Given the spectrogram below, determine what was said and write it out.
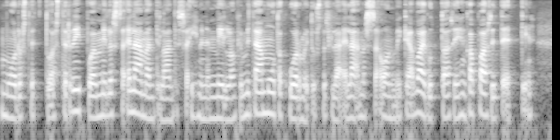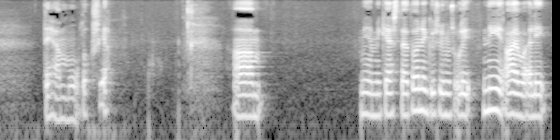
muodostettua, sitten riippuen millaisessa elämäntilanteessa ihminen milloinkin, mitä muuta kuormitusta sillä elämässä on, mikä vaikuttaa siihen kapasiteettiin tehdä muutoksia. Ähm, ja mikä sitä toinen kysymys oli, niin aivan, eli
